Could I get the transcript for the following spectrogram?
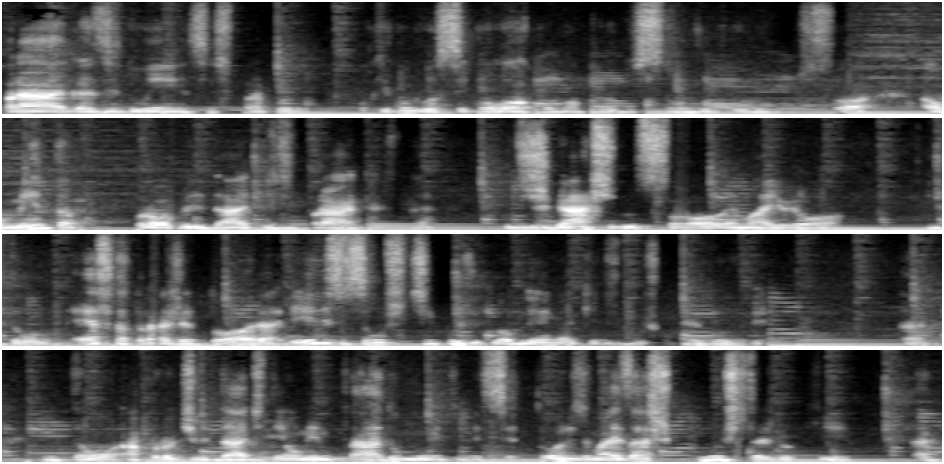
pragas e doenças, porque quando você coloca uma produção de um produto só, aumenta a probabilidade de pragas, né? o desgaste do solo é maior. Então, essa trajetória, esses são os tipos de problema que eles buscam resolver. Né? Então, a produtividade tem aumentado muito nesses setores, mas às custas do quê? Né?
